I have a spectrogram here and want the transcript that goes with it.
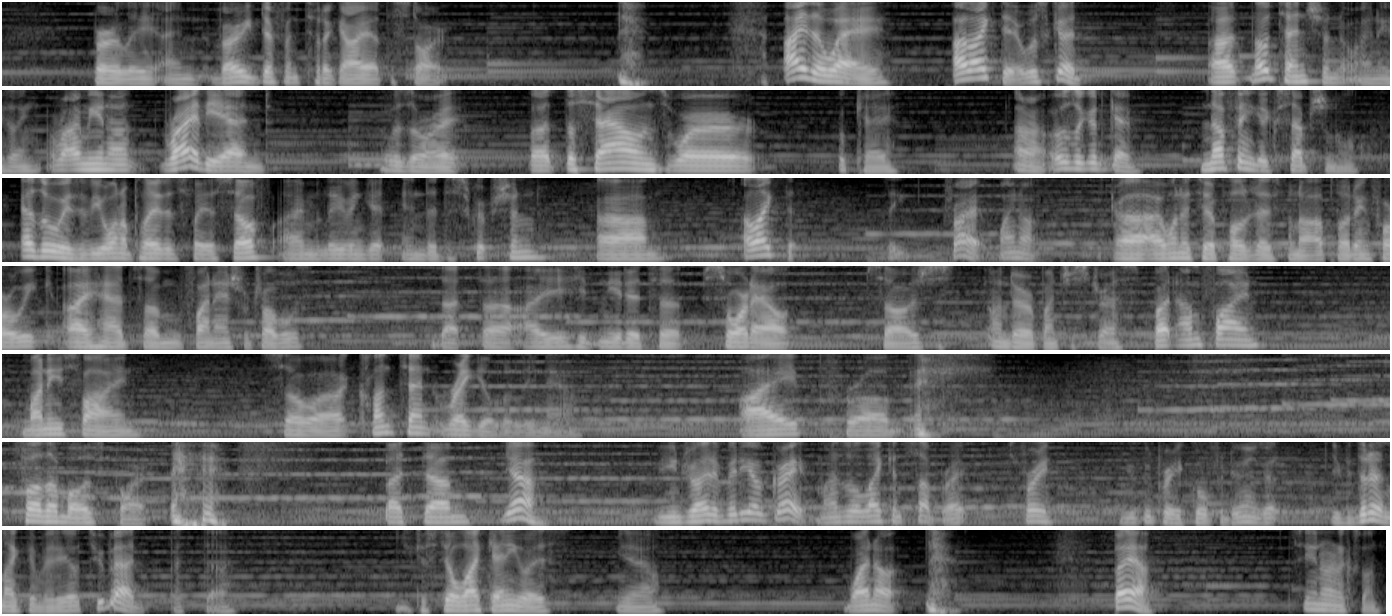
burly, and very different to the guy at the start. Either way, I liked it. It was good. Uh, no tension or anything. I mean, uh, right at the end, it was alright. But the sounds were okay. I don't know. It was a good game. Nothing exceptional. As always, if you want to play this for yourself, I'm leaving it in the description. Um, I liked it. Try it. Why not? Uh, I wanted to apologize for not uploading for a week. I had some financial troubles that uh, I needed to sort out. So I was just under a bunch of stress. But I'm fine. Money's fine. So uh, content regularly now. I promise. For the most part. but um, yeah. If you enjoyed the video, great. Might as well like and sub, right? It's free. You'd be pretty cool for doing it. If you didn't like the video, too bad. But uh, you can still like anyways, you know. Why not? but yeah. See you in our next one.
